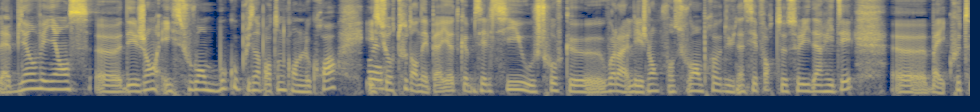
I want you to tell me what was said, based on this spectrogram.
la bienveillance euh, des gens est souvent beaucoup plus importante qu'on ne le croit, et surtout dans des périodes comme celle-ci où je trouve que voilà, les gens font souvent preuve d'une assez forte solidarité. Euh, bah écoute,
